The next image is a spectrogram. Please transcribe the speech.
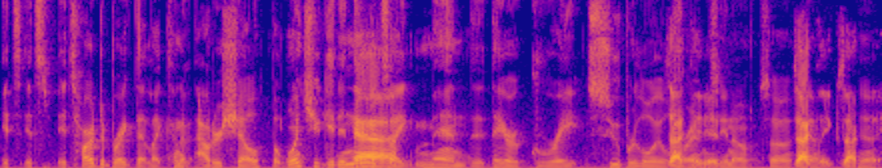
it's it's it's hard to break that like kind of outer shell but once you get in there it's like man th- they are great super loyal Exactly, friends dude. you know so yeah. Exactly, exactly.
